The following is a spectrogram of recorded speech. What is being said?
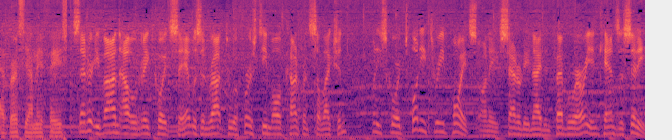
adversity I may face. Center Ivan Aurrecoechea was en route to a first-team All-Conference selection when he scored 23 points on a Saturday night in February in Kansas City.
